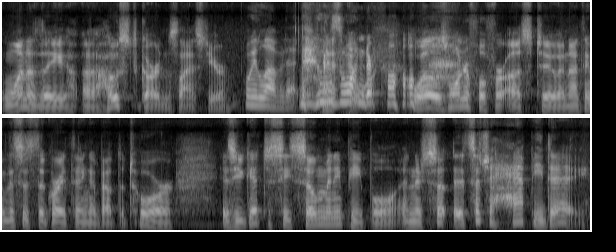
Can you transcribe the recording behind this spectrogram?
one of the uh, host gardens last year. We loved it. It was and, wonderful. And, well, it was wonderful for us too. And I think this is the great thing about the tour is you get to see so many people and there's so, it's such a happy day.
